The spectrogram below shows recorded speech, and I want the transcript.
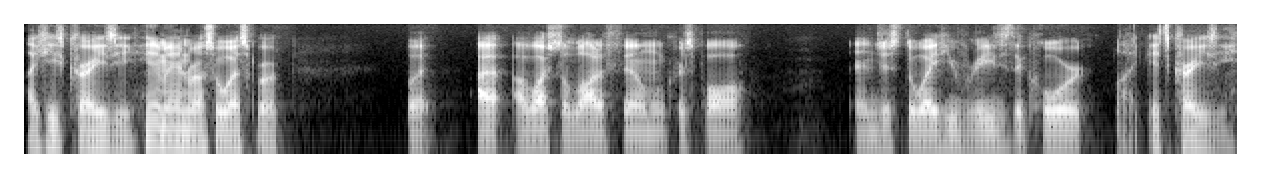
Like he's crazy. Him and Russell Westbrook. But I I watched a lot of film on Chris Paul, and just the way he reads the court, like it's crazy.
